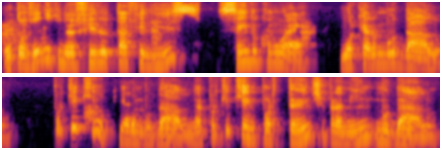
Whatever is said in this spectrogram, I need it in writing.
Eu tô vendo que meu filho tá feliz sendo como é e eu quero mudá-lo. Por que, que eu quero mudá-lo? Né? Por que, que é importante para mim mudá-lo?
